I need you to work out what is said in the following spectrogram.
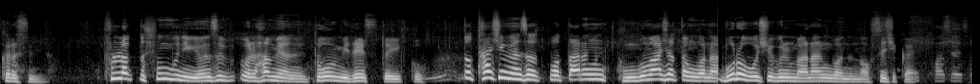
그렇습니다. 플락도 충분히 연습을 하면 도움이 될 수도 있고 또 타시면서 뭐 다른 궁금하셨던 거나 물어보실 만한 거는 없으실까요? 팟에서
